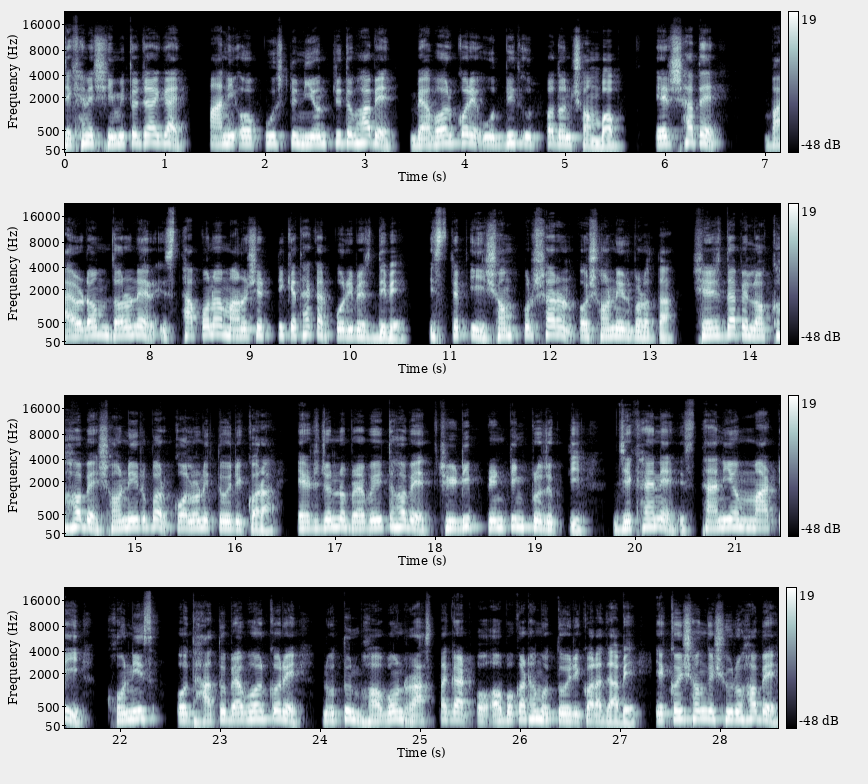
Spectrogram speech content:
যেখানে সীমিত জায়গায় পানি ও পুষ্টি নিয়ন্ত্রিতভাবে ব্যবহার করে উদ্ভিদ উৎপাদন সম্ভব। এর সাথে বায়োডম ধরনের স্থাপনা মানুষের টিকে থাকার পরিবেশ দিবে। স্টেপ ই, সম্প্রসারণ ও স্বনির্ভরতা। শেষ ধাপে লক্ষ্য হবে স্বনির্ভর কলোনি তৈরি করা। এর জন্য ব্যবহৃত হবে থ্রিডি প্রিন্টিং প্রযুক্তি, যেখানে স্থানীয় মাটি, খনিজ ও ধাতু ব্যবহার করে নতুন ভবন, রাস্তাঘাট ও অবকাঠামো তৈরি করা যাবে। একই সঙ্গে শুরু হবে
